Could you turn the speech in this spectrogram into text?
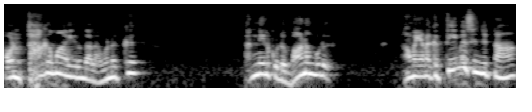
அவன் தாகமாக இருந்தால் அவனுக்கு தண்ணீர் கொடு பானம் கொடு. அவன் எனக்கு தீமை செஞ்சுட்டான்.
